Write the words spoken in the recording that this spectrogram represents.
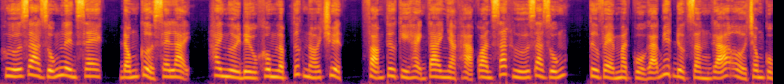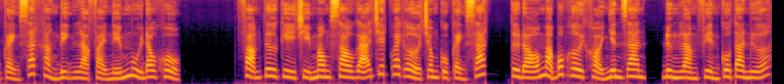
Hứa ra Dũng lên xe, đóng cửa xe lại, hai người đều không lập tức nói chuyện, Phạm Tư Kỳ hạnh tai nhạc hạ quan sát hứa ra Dũng, từ vẻ mặt của gã biết được rằng gã ở trong cục cảnh sát khẳng định là phải nếm mùi đau khổ. Phạm Tư Kỳ chỉ mong sao gã chết quách ở trong cục cảnh sát, từ đó mà bốc hơi khỏi nhân gian, đừng làm phiền cô ta nữa.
